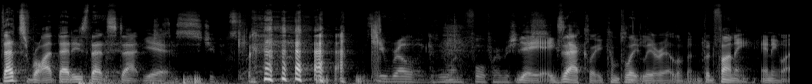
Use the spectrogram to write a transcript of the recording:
That's right. That is that stat. Yeah. It's a stupid stat. it's irrelevant because we won four premierships. Yeah, yeah, exactly. Completely irrelevant, but funny anyway.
